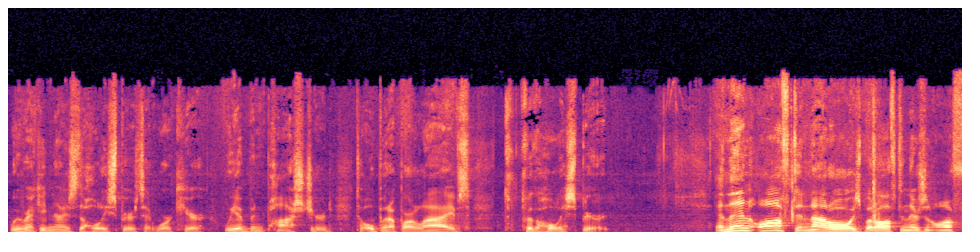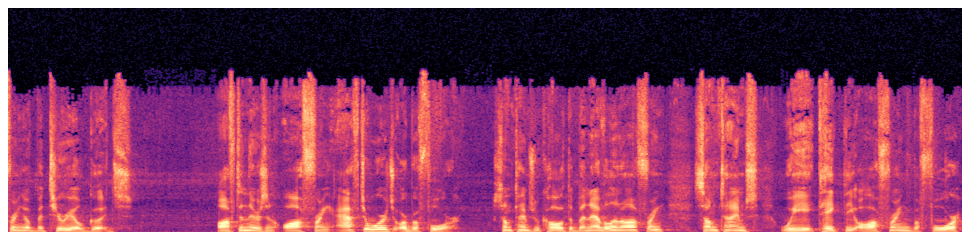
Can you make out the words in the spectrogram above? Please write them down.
We recognize the Holy Spirit's at work here. We have been postured to open up our lives for the Holy Spirit. And then often, not always, but often, there's an offering of material goods. Often there's an offering afterwards or before. Sometimes we call it the benevolent offering. Sometimes we take the offering before.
